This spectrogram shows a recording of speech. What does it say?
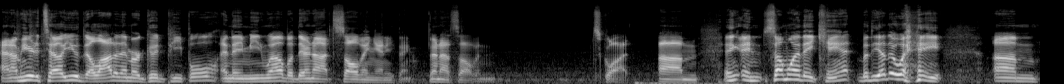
And I'm here to tell you that a lot of them are good people and they mean well, but they're not solving anything. They're not solving squat. Um, and, and some way they can't, but the other way, um,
